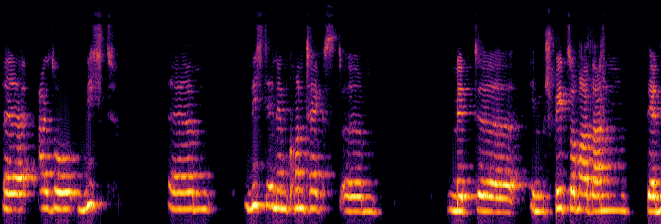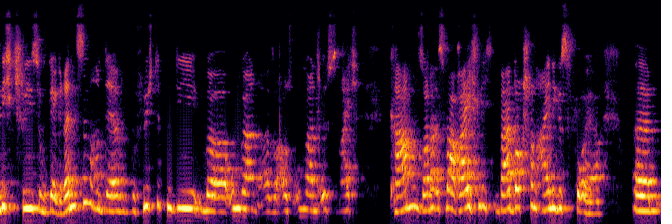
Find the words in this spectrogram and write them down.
Äh, also nicht, ähm, nicht in dem Kontext ähm, mit äh, im Spätsommer dann der Nichtschließung der Grenzen und der Geflüchteten, die über Ungarn, also aus Ungarn, Österreich kamen, sondern es war reichlich, war doch schon einiges vorher. Ähm,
